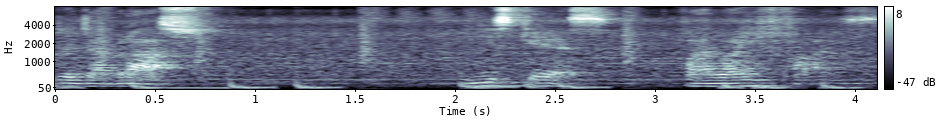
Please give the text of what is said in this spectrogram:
Grande abraço. E não esquece, vai lá e faz.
